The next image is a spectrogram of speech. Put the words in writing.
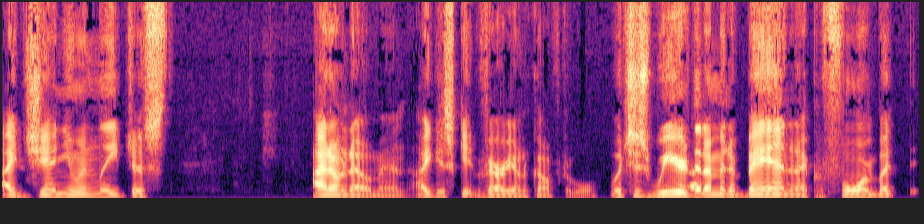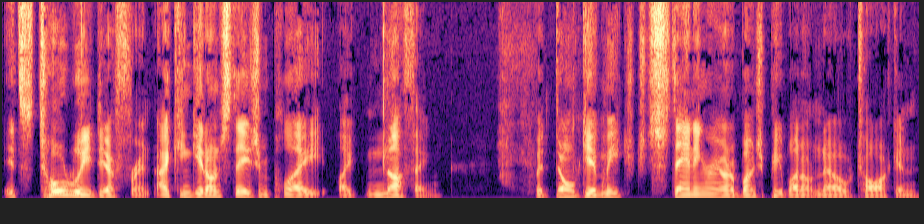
I genuinely just I don't know, man. I just get very uncomfortable, which is weird that I'm in a band and I perform, but it's totally different. I can get on stage and play like nothing, but don't get me standing around a bunch of people I don't know talking.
